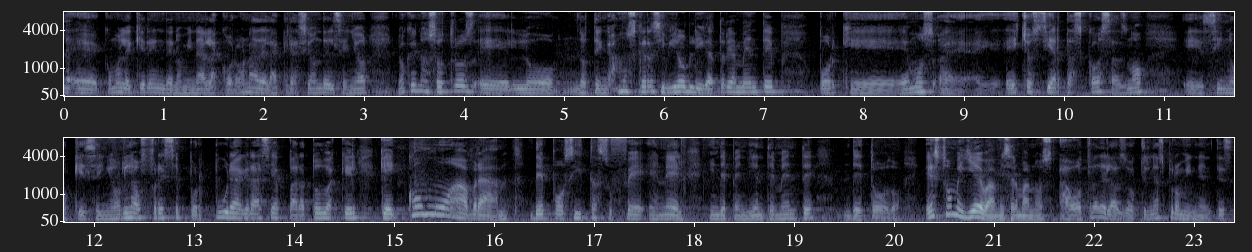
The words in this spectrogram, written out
eh, ¿cómo le quieren denominar? La corona de la creación del Señor. No que nosotros eh, lo, lo, tengamos que recibir obligatoriamente porque hemos eh, hecho ciertas cosas, ¿no? Eh, sino que el Señor la ofrece por pura gracia para todo aquel que como Abraham deposita su fe en Él, independientemente de todo. Esto me lleva, mis hermanos, a otra de las doctrinas prominentes,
